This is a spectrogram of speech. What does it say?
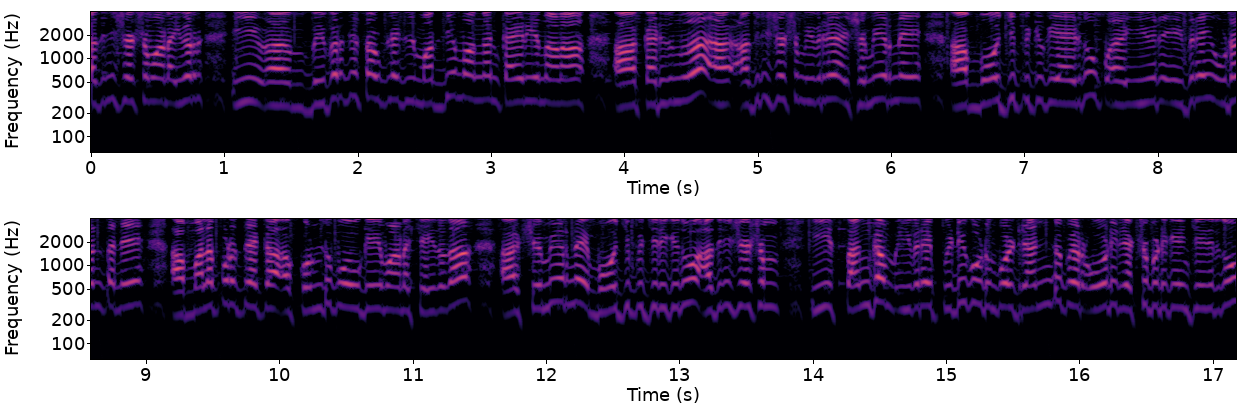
അതിനുശേഷമാണ് ഇവർ ഈ ബിവറേജസ് ഔട്ട്ലെറ്റിൽ മദ്യം വാങ്ങാൻ കയറിയെന്നാണ് കരുതുന്നത്. അതിനുശേഷം ഇവരെ ഷമീറിനെ മോചിപ്പിക്കുകയായിരുന്നു. ഇവരെ ഇവരെ ഉടൻ തന്നെ മലപ്പുറത്തേക്ക് കൊണ്ടുപോവുകയുമാണ് ചെയ്തത്. ഷമീറിനെ മോചിപ്പിച്ചിരിക്കുന്നു. അതിനുശേഷം ഈ സംഘം ഇവരെ പിടികൂടുമ്പോൾ രണ്ടുപേർ ഓടി രക്ഷപ്പെടുകയും ചെയ്തിരുന്നു.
